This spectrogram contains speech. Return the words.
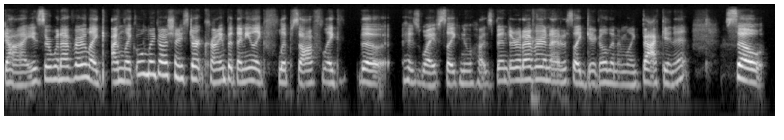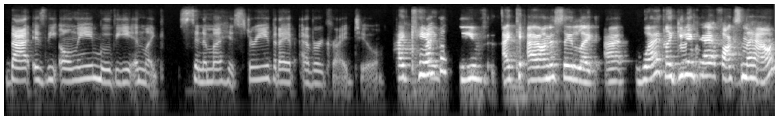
dies or whatever like i'm like oh my gosh and i start crying but then he like flips off like the his wife's like new husband or whatever and i just like giggled and i'm like back in it. So that is the only movie in like cinema history that i have ever cried to. I can't I, believe i can i honestly like I, what? Like you didn't cry at fox and the hound?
